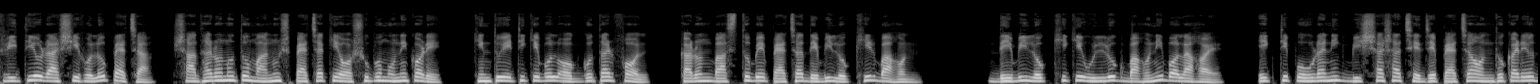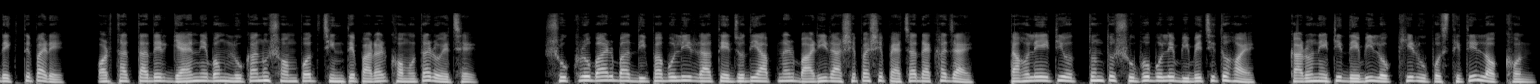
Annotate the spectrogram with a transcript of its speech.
তৃতীয় রাশি হল প্যাঁচা। সাধারণত মানুষ প্যাঁচাকে অশুভ মনে করে, কিন্তু এটি কেবল অজ্ঞতার ফল, কারণ বাস্তবে প্যাঁচা দেবী লক্ষ্মীর বাহন। দেবী লক্ষ্মীকে উল্লুক বাহনই বলা হয়। একটি পৌরাণিক বিশ্বাস আছে যে প্যাঁচা অন্ধকারেও দেখতে পারে, অর্থাৎ তাদের জ্ঞান এবং লুকানো সম্পদ চিনতে পারার ক্ষমতা রয়েছে। শুক্রবার বা দীপাবলির রাতে যদি আপনার বাড়ির আশেপাশে প্যাঁচা দেখা যায়, তাহলে এটি অত্যন্ত শুভ বলে বিবেচিত হয়, কারণ এটি দেবী লক্ষ্মীর উপস্থিতির লক্ষণ।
